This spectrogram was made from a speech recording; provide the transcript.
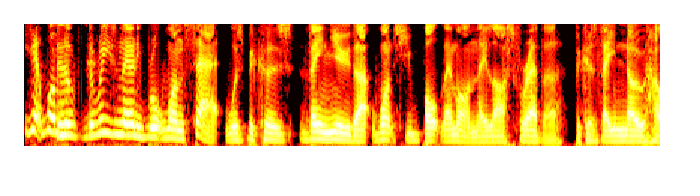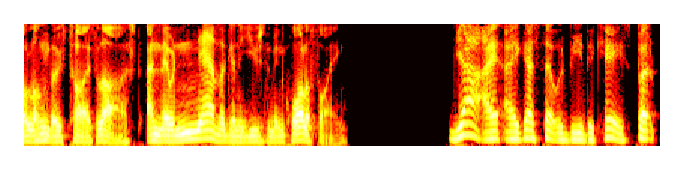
Yeah, well, the, the reason they only brought one set was because they knew that once you bolt them on, they last forever because they know how long those tyres last, and they were never going to use them in qualifying. Yeah, I, I guess that would be the case. But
